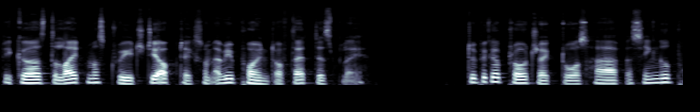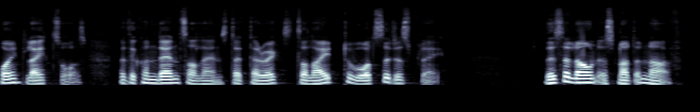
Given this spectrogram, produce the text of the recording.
because the light must reach the optics from every point of that display. Typical projectors have a single point light source with a condenser lens that directs the light towards the display. This alone is not enough,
